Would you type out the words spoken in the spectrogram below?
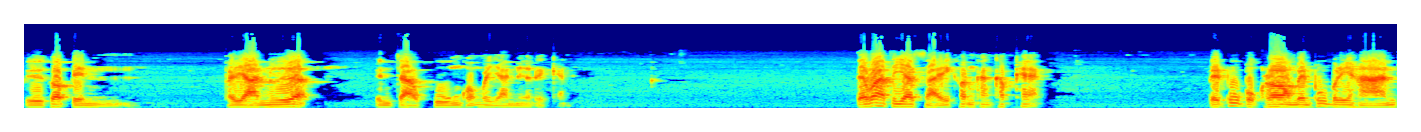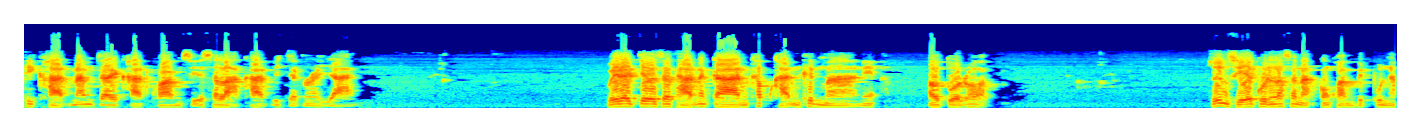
คือก็เป็นพญาเนื้อ เป็นเจ้าฝูงของพญาเนื้อด้วยกัน แต่ว่าทยาศัยค่อนข้างคับแคบเป็นผู้ปกครองเป็นผู้บริหารที่ขาดน้ำใจขาดความเสียสละขาดวิจารณญาณ วลาเจอสถานการณ์ขับขันขึ้นมาเนี่ย เอาตัวรอด ซึ่งเสียคุณลักษณะของความเป็นผู้น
